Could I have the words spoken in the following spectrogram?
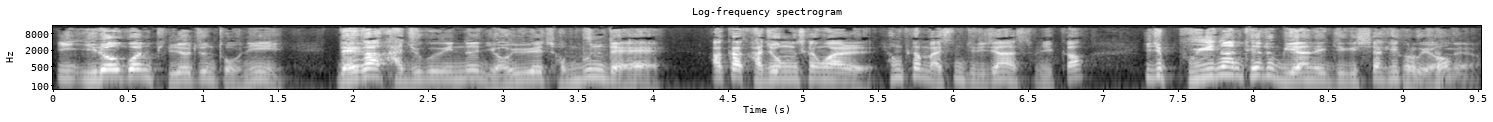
이 1억 원 빌려준 돈이 내가 가지고 있는 여유의 전부인데 아까 가정생활 형편 말씀드리지 않았습니까? 이제 부인한테도 미안해지기 시작했고요. 그렇겠네요.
